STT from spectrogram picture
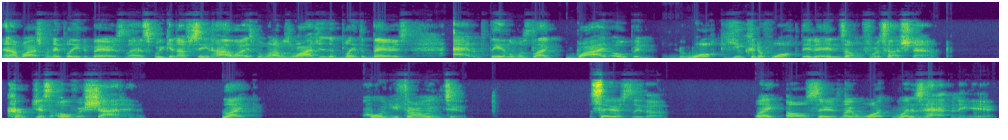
and I watched when they played the Bears last week, and I've seen highlights. But when I was watching them play the Bears, Adam Thielen was like wide open. Walk. He could have walked in the end zone for a touchdown. Kirk just overshot him. Like, who are you throwing to? Seriously though, like all serious. Like, what what is happening here?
